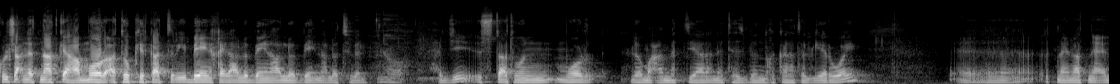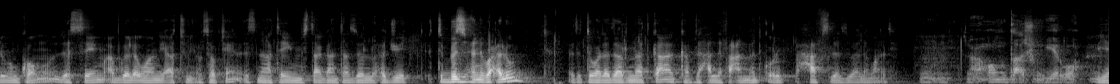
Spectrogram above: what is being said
ኩሉ ሻዕ ነት ናትካ ኢኻ ሞር ኣተወኪርካ ትርኢ በይን ከይድ ኣሎ በይን ኣሎ በይን ኣሎ ትብል ሕጂ እሱታት እውን ሞር ሎሚ ዓመት ዝያዳ ነቲ ህዝቢ ንክከታተል ገይርዎ እዩ እቲ ናይ ናትናኤል እውን ከምኡ ዘሰይም ኣብ ገለ እዋን ይኣቱ ነይሩ ቶፕ ቴን እቲ ናተይ ምስታ ጋንታ ዘሎ ሕጂ እቲ ብዝሒ ንባዕሉ እቲ ተወዳዳርነት ከዓ ካብ ዝሓለፈ ዓመት ቁርብ ሓፍ ስለ ዝበለ ማለት እዩ ንዕኹም ተኣሽሙ ገይርዎ እያ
